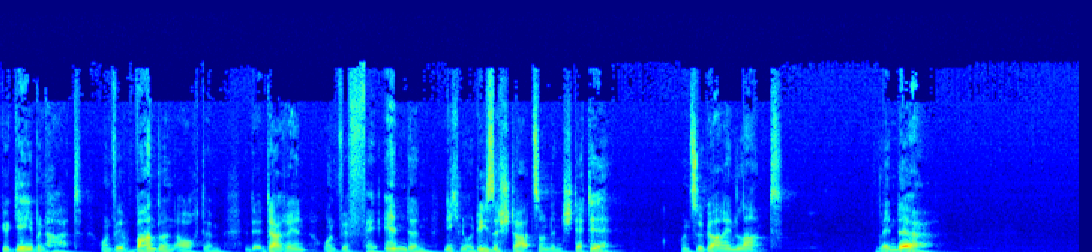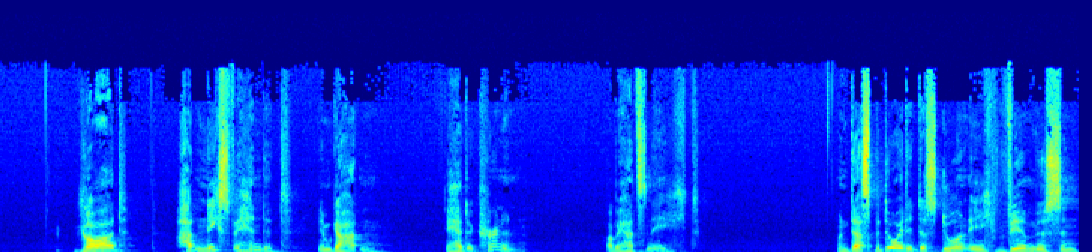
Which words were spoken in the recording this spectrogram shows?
gegeben hat. Und wir wandeln auch dem, darin und wir verändern nicht nur diese Stadt, sondern Städte und sogar ein Land. Länder. Gott hat nichts verhindert im Garten. Er hätte können, aber er hat es nicht. Und das bedeutet, dass du und ich, wir müssen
